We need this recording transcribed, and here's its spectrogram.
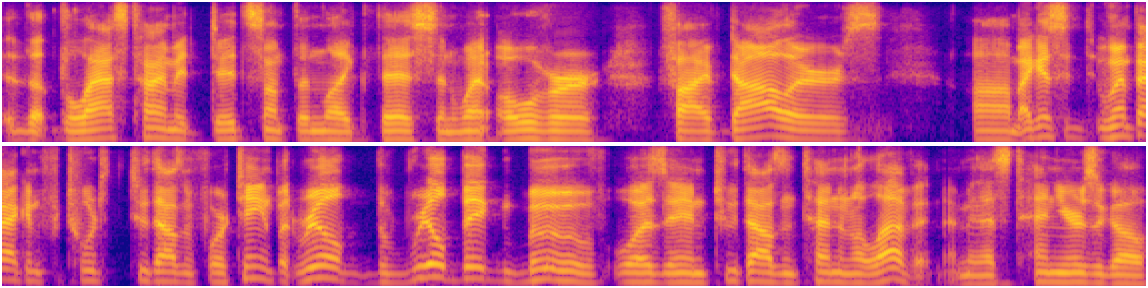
the, the last time it did something like this and went over five dollars um, I guess it went back in 2014, but real the real big move was in 2010 and 11. I mean, that's 10 years ago,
